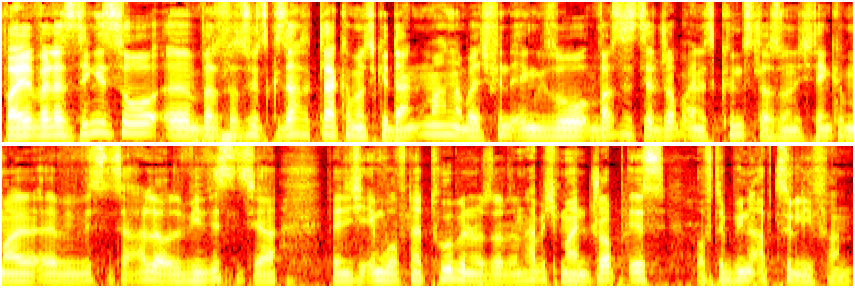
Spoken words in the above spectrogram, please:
Weil, weil das Ding ist so, äh, was, was du jetzt gesagt hast, klar kann man sich Gedanken machen, aber ich finde irgendwie so, was ist der Job eines Künstlers? Und ich denke mal, äh, wir wissen es ja alle, oder wir wissen es ja, wenn ich irgendwo auf Natur bin oder so, dann habe ich meinen Job ist, auf der Bühne abzuliefern.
